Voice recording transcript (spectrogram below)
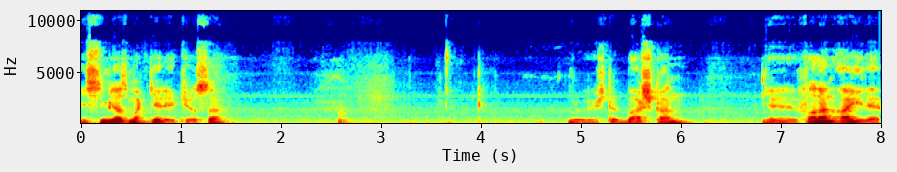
isim yazmak gerekiyorsa işte başkan, e, falan aile,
